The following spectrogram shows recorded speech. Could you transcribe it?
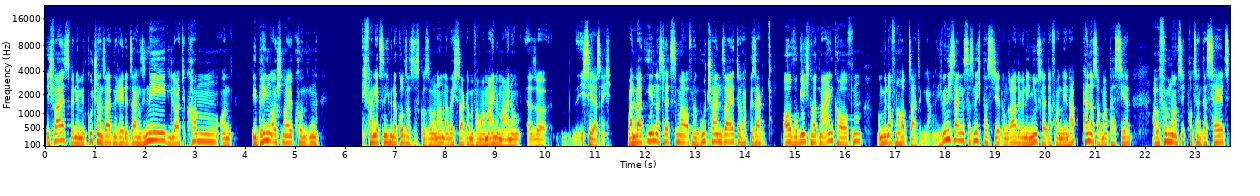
Ich weiß, wenn ihr mit Gutscheinseiten redet, sagen sie, nee, die Leute kommen und wir bringen euch neue Kunden ich fange jetzt nicht mit der Grundsatzdiskussion an, aber ich sage einfach mal meine Meinung. Also, ich sehe das nicht. Wann wart ihr denn das letzte Mal auf einer Gutscheinseite und habt gesagt, oh, wo gehe ich denn heute mal einkaufen und bin auf eine Hauptseite gegangen? Ich will nicht sagen, dass das nicht passiert und gerade wenn ihr Newsletter von denen habt, kann das auch mal passieren. Aber 95% der Sales,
